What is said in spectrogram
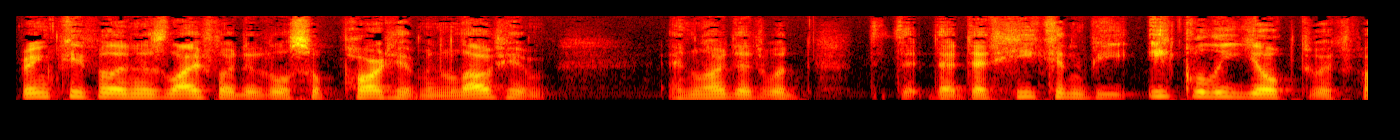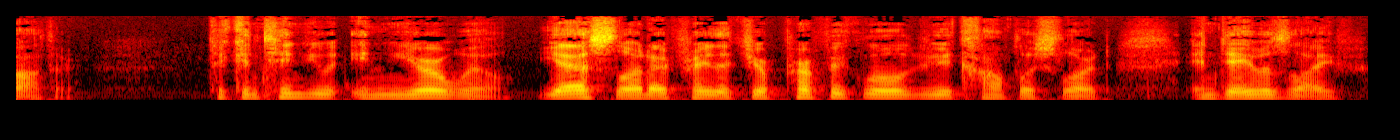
Bring people in his life, Lord, that will support him and love him. And Lord, that would that, that, that he can be equally yoked with, Father, to continue in your will. Yes, Lord, I pray that your perfect will be accomplished, Lord, in David's life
